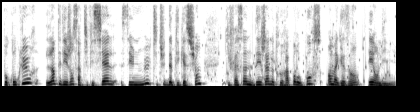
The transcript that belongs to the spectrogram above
Pour conclure, l'intelligence artificielle, c'est une multitude d'applications qui façonnent déjà notre rapport aux courses en magasin et en ligne.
